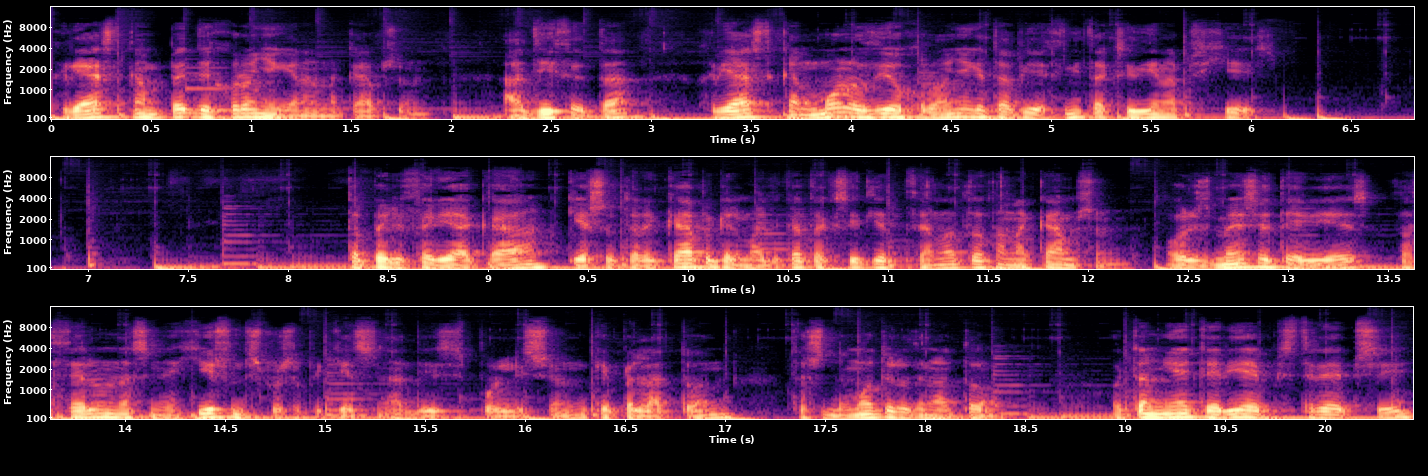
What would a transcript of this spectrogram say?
χρειάστηκαν 5 χρόνια για να ανακάψουν. Αντίθετα, χρειάστηκαν μόνο 2 χρόνια για τα διεθνή ταξίδια αναψυχής. Τα περιφερειακά και εσωτερικά επαγγελματικά ταξίδια πιθανότατα θα ανακάμψουν. Ορισμένες εταιρείες θα θέλουν να συνεχίσουν τις προσωπικές συναντήσεις πωλήσεων και πελατών το συντομότερο δυνατό. Όταν μια εταιρεία επιστρέψει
